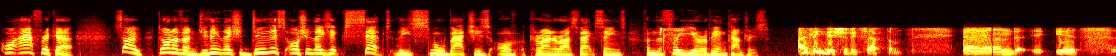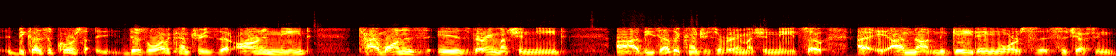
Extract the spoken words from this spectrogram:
or Africa. So, Donovan, do you think they should do this or should they accept these small batches of coronavirus vaccines from the three European countries? I think they should accept them. And it's because, of course, there's a lot of countries that are in need. Taiwan is, is very much in need. Uh, these other countries are very much in need. So I, I'm not negating or su- suggesting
